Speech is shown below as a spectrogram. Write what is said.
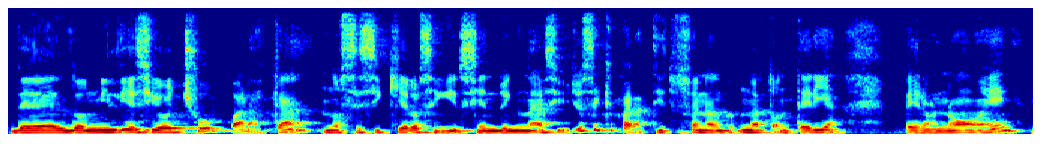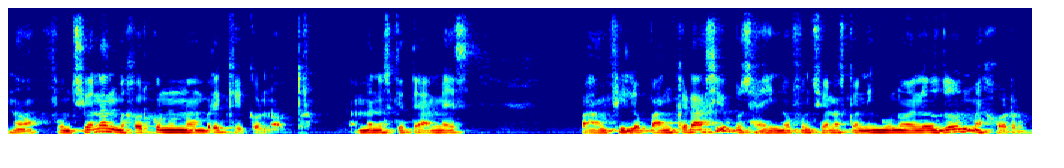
del 2018 para acá. No sé si quiero seguir siendo Ignacio. Yo sé que para ti esto suena una tontería, pero no, ¿eh? No, funcionas mejor con un hombre que con otro a menos que te ames Panfilo Pancracio, pues ahí no funcionas con ninguno de los dos, mejor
